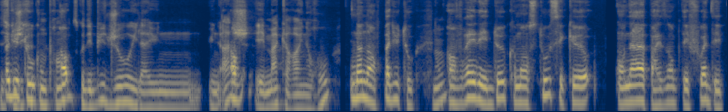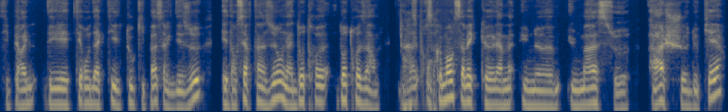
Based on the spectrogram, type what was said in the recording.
C'est Pas ce que j'ai cru tout. comprendre. Oh. Parce qu'au début, Joe, il a une, une hache et Mac aura une roue. Non, non, pas du tout. Non En vrai, les deux commencent tous. C'est que on a, par exemple, des fois des petits des ptérodactyles tout qui passent avec des œufs. Et dans certains œufs, on a d'autres armes. Ah, on commence avec euh, la ma- une, une masse euh, hache de pierre.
